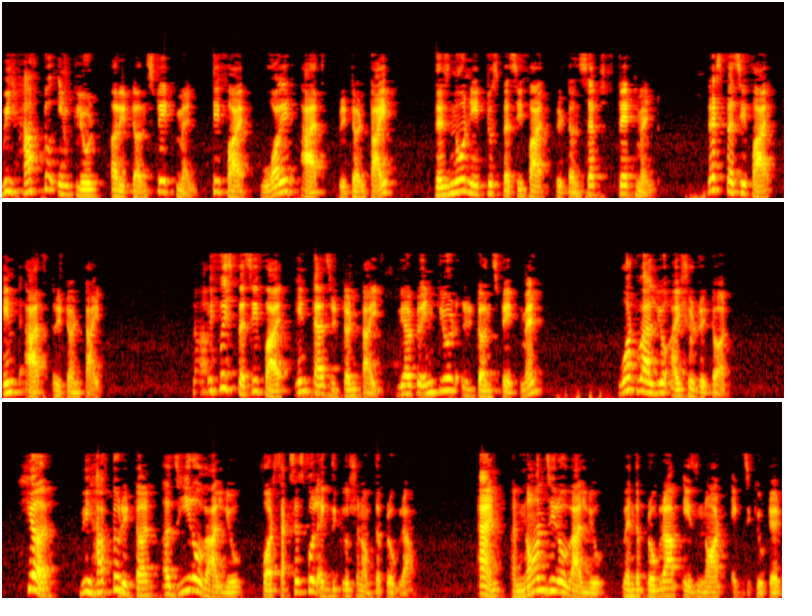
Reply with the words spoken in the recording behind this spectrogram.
we have to include a return statement. Specify void as return type there is no need to specify return statement. Let's specify int as return type. Now, if we specify int as return type, we have to include return statement. What value I should return? Here, we have to return a zero value for successful execution of the program and a non-zero value when the program is not executed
